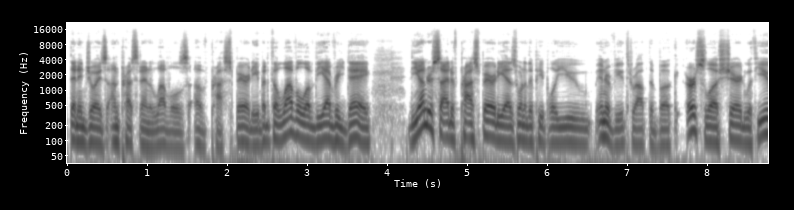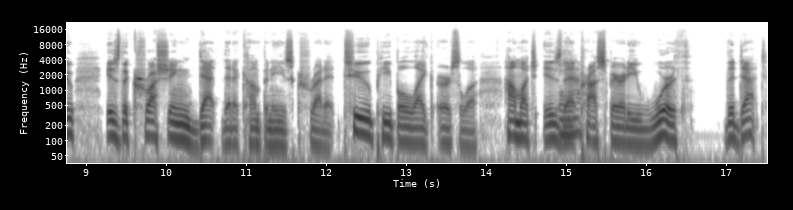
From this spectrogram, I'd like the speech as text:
that enjoys unprecedented levels of prosperity. But at the level of the everyday, the underside of prosperity, as one of the people you interviewed throughout the book, Ursula, shared with you, is the crushing debt that accompanies credit. To people like Ursula, how much is yeah. that prosperity worth the debt?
